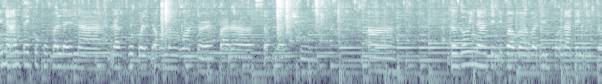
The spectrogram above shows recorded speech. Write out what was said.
inaantay ko po pala na nagbo-boiled ako ng water para sa blanching, ah, gagawin natin, ibababa din po natin ito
